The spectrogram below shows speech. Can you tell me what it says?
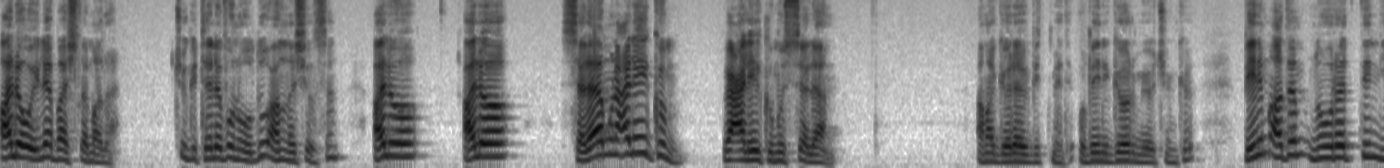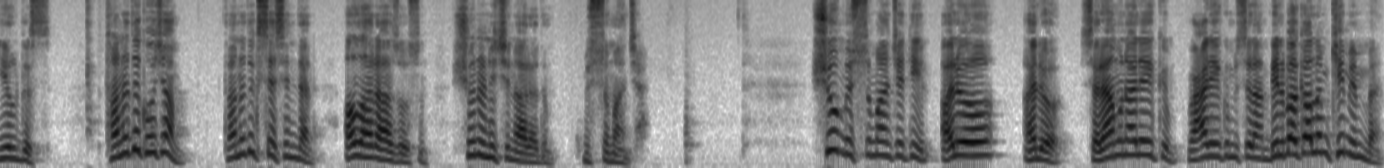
alo ile başlamalı. Çünkü telefon olduğu anlaşılsın. Alo, alo, selamun aleyküm ve aleykümüsselam. Ama görev bitmedi. O beni görmüyor çünkü. Benim adım Nurettin Yıldız. Tanıdık hocam. Tanıdık sesinden. Allah razı olsun. Şunun için aradım. Müslümanca. Şu Müslümanca değil. Alo, alo. Selamun aleyküm ve aleyküm selam. Bil bakalım kimim ben.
